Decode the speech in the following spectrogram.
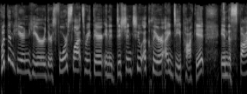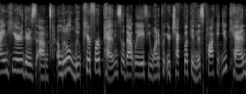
Put them here and here here. There's four slots right there in addition to a clear ID pocket. In the spine here, there's um, a little loop here for a pen. So that way, if you want to put your checkbook in this pocket, you can.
